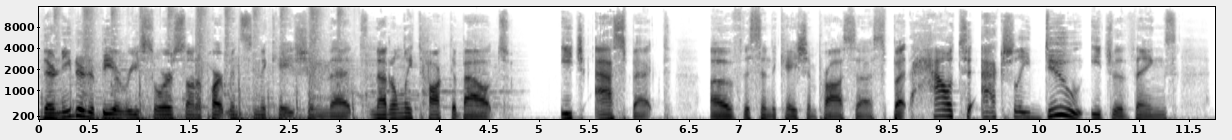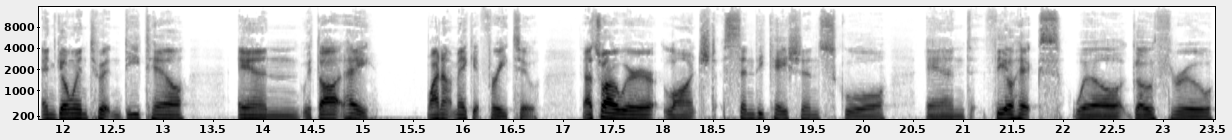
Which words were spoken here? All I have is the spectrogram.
There needed to be a resource on apartment syndication that not only talked about each aspect of the syndication process, but how to actually do each of the things and go into it in detail. And we thought, hey, why not make it free too? That's why we launched Syndication School, and Theo Hicks will go through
